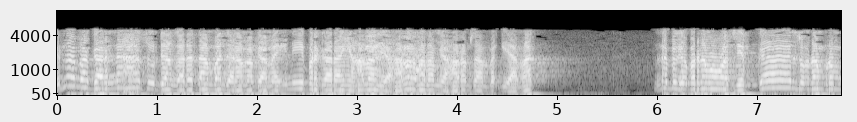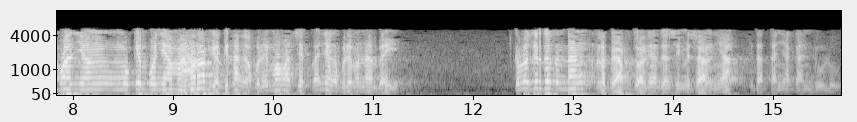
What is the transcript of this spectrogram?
Kenapa? Karena sudah nggak ada tambahan dalam agama ini perkara yang halal ya halal, haram ya haram sampai kiamat. Nabi nggak pernah mewajibkan seorang perempuan yang mungkin punya mahram ya kita nggak boleh mewajibkannya, nggak boleh menambahi. Kalau cerita tentang lebih abdulnya dan misalnya kita tanyakan dulu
